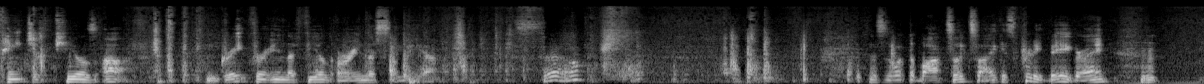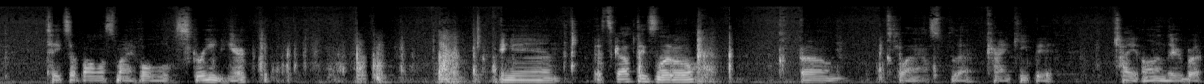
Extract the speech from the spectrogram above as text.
paint just peels off great for in the field or in the studio. So, this is what the box looks like. It's pretty big, right? Takes up almost my whole screen here. and it's got these little um, clasps that kind of keep it tight on there. But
